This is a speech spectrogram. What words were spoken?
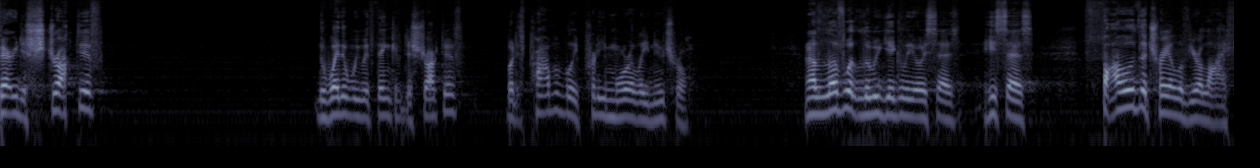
very destructive the way that we would think of destructive, but it's probably pretty morally neutral. And I love what Louis Giglio says. He says, follow the trail of your life.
